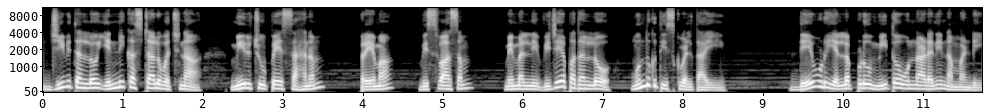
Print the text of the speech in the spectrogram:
జీవితంలో ఎన్ని కష్టాలు వచ్చినా మీరు చూపే సహనం ప్రేమ విశ్వాసం మిమ్మల్ని విజయపదంలో ముందుకు తీసుకువెళ్తాయి. దేవుడు ఎల్లప్పుడూ మీతో ఉన్నాడని నమ్మండి.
